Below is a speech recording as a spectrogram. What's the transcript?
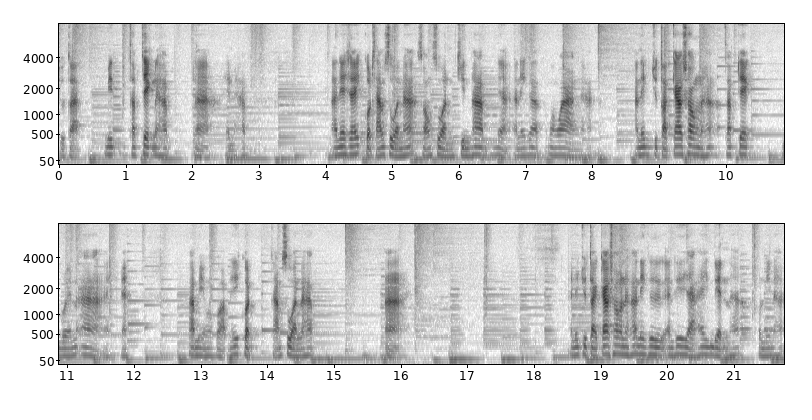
จุดตัด mid subject นะครับอ่าเห็นไหมครับ อันนี้ใช้กด 3 ส่วนนะฮะสส่วนคินภาพเนี่ยอันนี้ก็ว่างๆนะฮะอันนี้จุดตัด 9 ช่องนะฮะ subject บริเวณ R นะภาพมีองค์ประกอบนี่กด 3 ส่วนนะครับอ่าอันนี้จุดตัด 9 ช่องนะครับนี่คืออันที่อยากให้เด่นนะฮะคนนี้นะฮะ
